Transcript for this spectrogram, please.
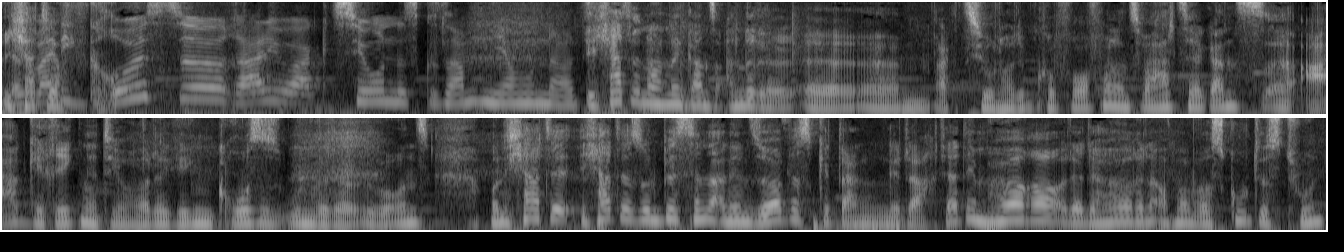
Das war ja die größte Radioaktion des gesamten Jahrhunderts. Ich hatte noch eine ganz andere äh, ähm, Aktion heute im Kopf offen. Und zwar hat es ja ganz äh, arg geregnet hier heute, gegen großes Unwetter über uns. Und ich hatte, ich hatte so ein bisschen an den Servicegedanken gedacht. Ja, dem Hörer oder der Hörerin auch mal was Gutes tun.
